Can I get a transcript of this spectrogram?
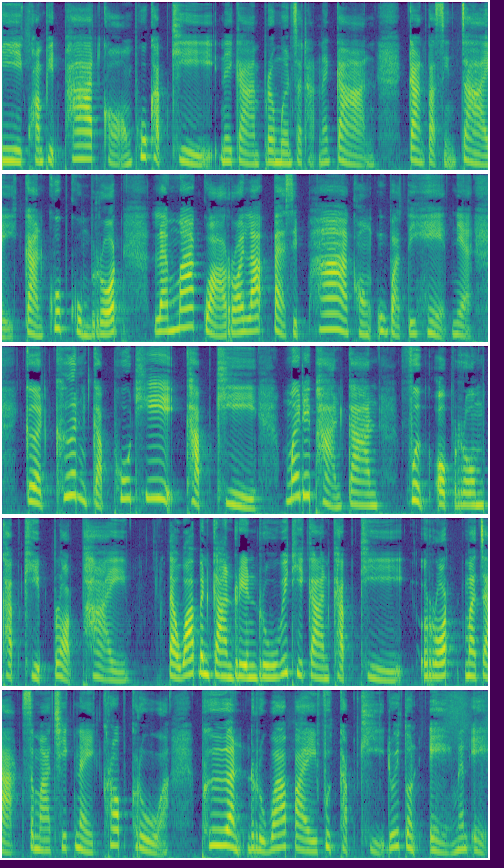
มีความผิดพลาดของผู้ขับขี่ในการประเมินสถานการณ์ การตัดสินใจ การควบคุมรถ และมากกว่าร้อยละ 85 ของอุบัติเหตุเนี่ยเกิดขึ้นกับผู้ที่ขับขี่ ไม่ได้ผ่านการฝึกอบรมขับขี่ปลอดภัย แต่ว่าเป็นการเรียนรู้วิธีการขับขี่รถมาจากสมาชิกในครอบครัว เพื่อนหรือว่าไปฝึกขับขี่ด้วยตนเองนั่นเอง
